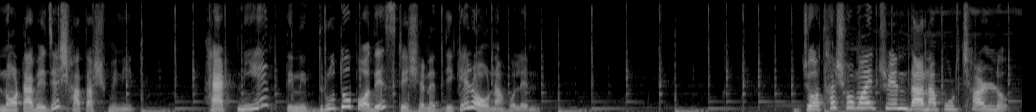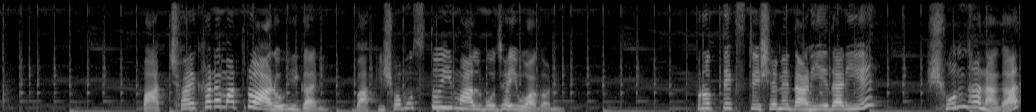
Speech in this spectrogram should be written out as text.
নটা বেজে সাতাশ মিনিট হ্যাট নিয়ে তিনি দ্রুত পদে স্টেশনের দিকে রওনা হলেন যথাসময়ে ট্রেন দানাপুর ছাড়ল পাঁচ ছয়খানা মাত্র আরোহী গাড়ি বাকি সমস্তই মাল বোঝাই ওয়াগন প্রত্যেক স্টেশনে দাঁড়িয়ে দাঁড়িয়ে সন্ধ্যা নাগাদ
